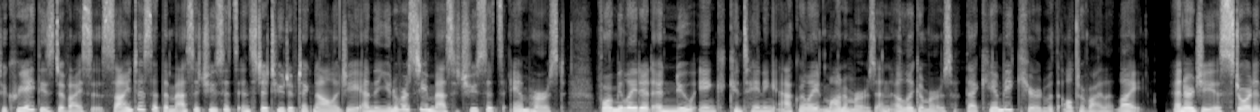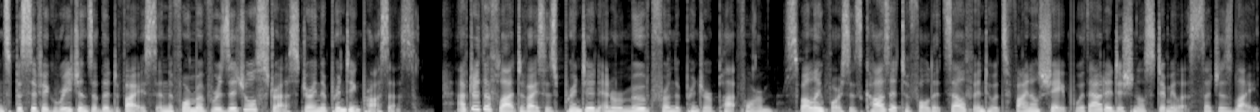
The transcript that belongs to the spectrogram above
To create these devices, scientists at the Massachusetts Institute of Technology and the University of Massachusetts Amherst formulated a new ink containing acrylate monomers and oligomers that can be cured with ultraviolet light. Energy is stored in specific regions of the device in the form of residual stress during the printing process. After the flat device is printed and removed from the printer platform, swelling forces cause it to fold itself into its final shape without additional stimulus, such as light.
